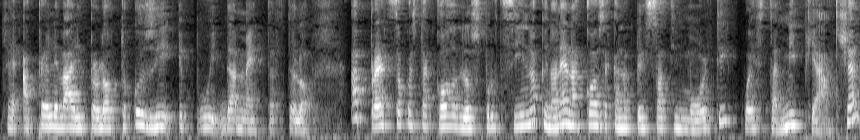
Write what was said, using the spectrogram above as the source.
cioè, a prelevare il prodotto così e poi da mettertelo. Apprezzo questa cosa dello spruzzino, che non è una cosa che hanno pensato in molti, questa mi piace.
